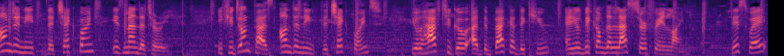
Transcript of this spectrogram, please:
underneath the checkpoint is mandatory. If you don't pass underneath the checkpoint, You'll have to go at the back of the queue and you'll become the last surfer in line. This way,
